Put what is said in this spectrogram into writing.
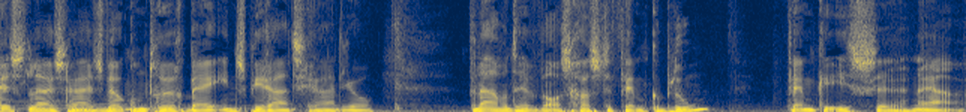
Beste luisteraars, welkom terug bij Inspiratie Radio. Vanavond hebben we als gasten Femke Bloem. Femke is, uh, nou ja,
